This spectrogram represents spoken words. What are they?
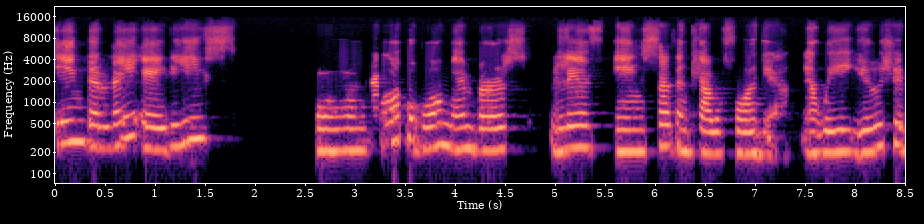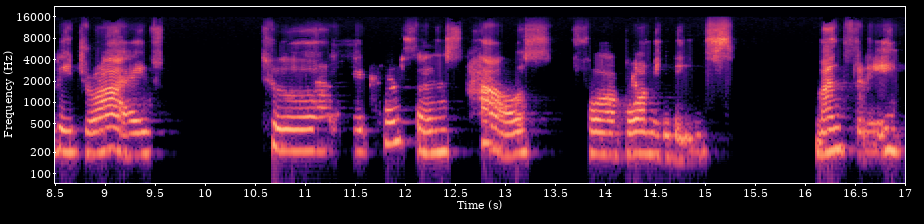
In the late 80s, um, all the board members live in Southern California, and we usually drive to a person's house for board meetings monthly.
